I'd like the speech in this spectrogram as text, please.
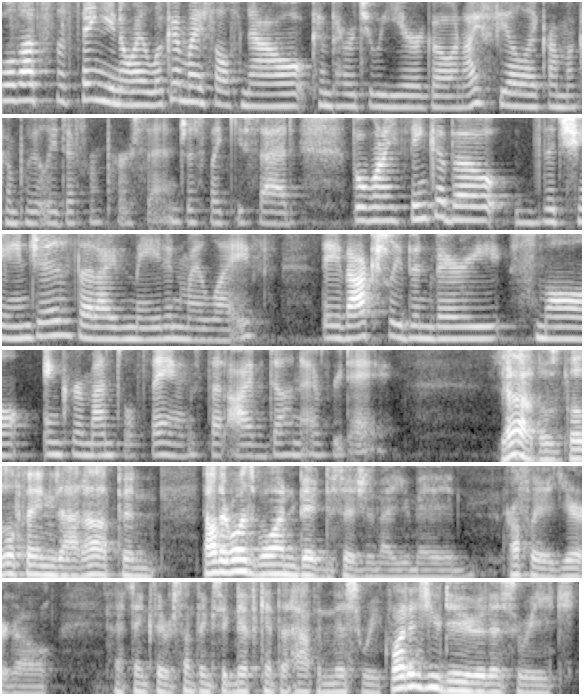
well, that's the thing. You know, I look at myself now compared to a year ago, and I feel like I'm a completely different person, just like you said. But when I think about the changes that I've made in my life, they've actually been very small, incremental things that I've done every day. yeah those little things add up and now there was one big decision that you made roughly a year ago i think there was something significant that happened this week what did you do this week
